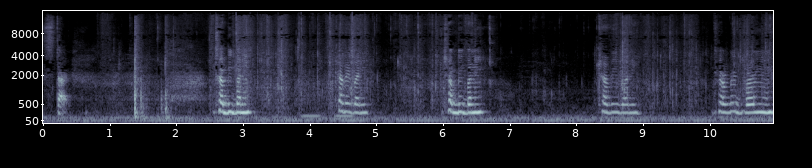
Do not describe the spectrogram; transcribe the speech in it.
start. Chubby bunny, Chubby bunny. chubby bunny, Chubby bunny. chubby bunny,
